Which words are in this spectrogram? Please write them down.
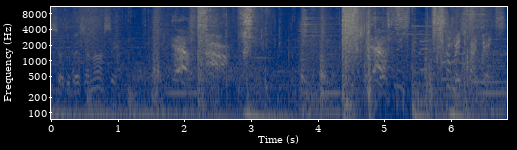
Ich sollte besser nachsehen. Du bist ein Wichs!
